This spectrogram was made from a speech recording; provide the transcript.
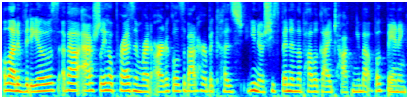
a lot of videos about Ashley Hope Perez and read articles about her because you know she's been in the public eye talking about book banning.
